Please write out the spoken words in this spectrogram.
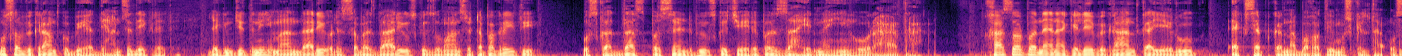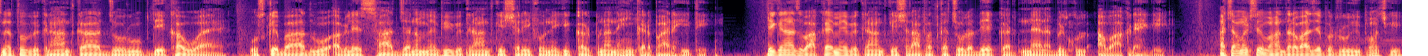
वो सब विक्रांत को बेहद ध्यान से देख रहे थे। लेकिन जितनी ईमानदारी और समझदारी उसकी ज़ुबान से टपक रही थी, उसका दस परसेंट भी उसके चेहरे पर ज़ाहिर नहीं हो रहा था। खासतौर पर नैना के लिए विक्रांत का ये रूप एक्सेप्ट करना बहुत ही मुश्किल था। उसने तो विक्रांत का जो रूप देखा हुआ है, उसके बाद वो अगले सात जन्म में भी विक्रांत के शरीफ होने की कल्पना नहीं कर पा रही थी। लेकिन आज वाकई में विक्रांत की शराफत का चोला देखकर नैना बिल्कुल अवाक रह गई। अचानक से वहाँ दरवाजे पर रूही पहुँच गई।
